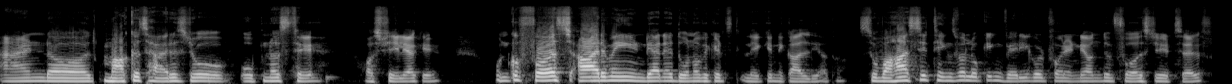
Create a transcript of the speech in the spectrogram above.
and uh, Marcus Harris जो openers थे ऑस्ट्रेलिया के उनको फ़र्स्ट आर में ही इंडिया ने दोनों विकेट्स लेके निकाल दिया था सो so, वहाँ से things were looking very good for India on the first day itself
